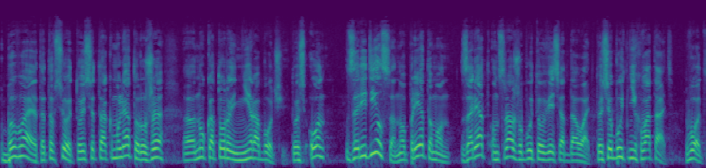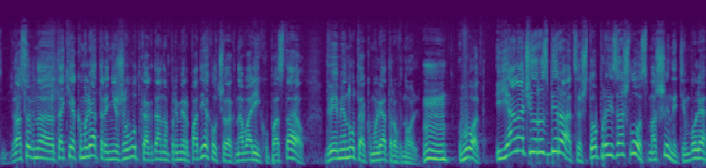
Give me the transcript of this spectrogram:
Бывает, это все. То есть это аккумулятор уже, э, ну, который не рабочий. То есть он зарядился, но при этом он заряд, он сразу будет его весь отдавать. То есть его будет не хватать. Вот. Особенно такие аккумуляторы не живут, когда, например, подъехал человек, на аварийку поставил, две минуты аккумулятор в ноль. Mm-hmm. Вот. И я начал разбираться, что произошло с машиной. Тем более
